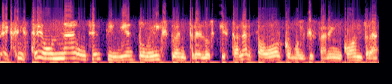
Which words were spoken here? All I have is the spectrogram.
Existe una, un sentimiento mixto entre los que están a favor como los que están en contra.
